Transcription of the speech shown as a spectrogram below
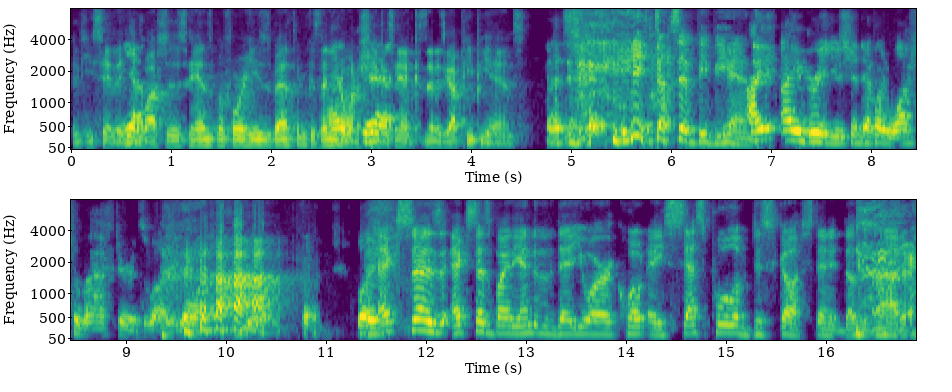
Did he say that Yeah. he washes his hands before he uses the bathroom? Because then you Uh, don't want to shake yeah. his hand because then he's got pee pee hands. He does have PP hands. I, I agree. You should definitely wash them after as well. You don't like X says X says by the end of the day you are quote a cesspool of disgust and it doesn't matter.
